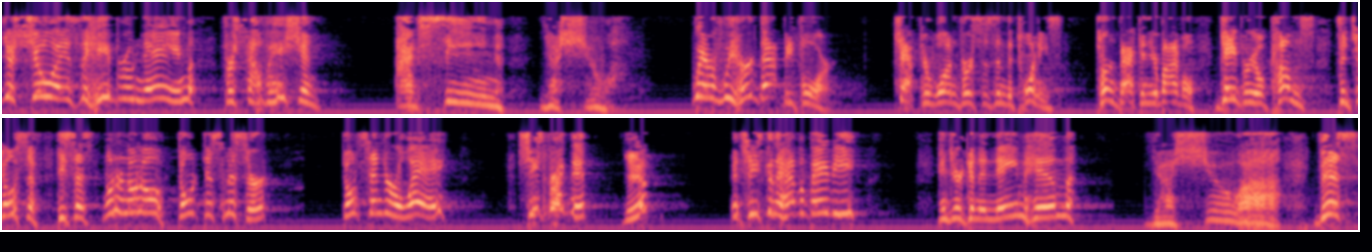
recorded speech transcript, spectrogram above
Yeshua is the Hebrew name for salvation. I've seen Yeshua. Where have we heard that before? Chapter 1, verses in the 20s. Turn back in your Bible. Gabriel comes to Joseph. He says, No, no, no, no. Don't dismiss her. Don't send her away. She's pregnant. Yep. And she's going to have a baby. And you're going to name him Yeshua. This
